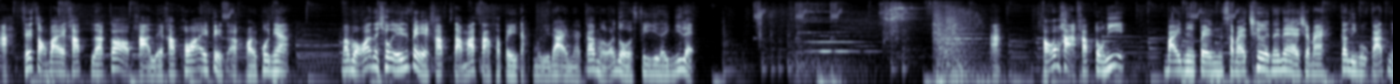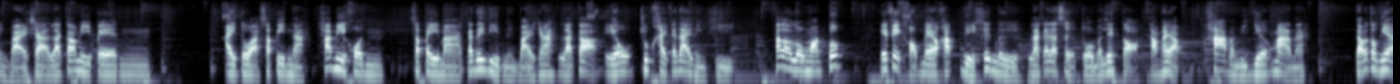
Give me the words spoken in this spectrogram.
อะเซตสองใบครับ แล้วก็ผ่านเลยครับ เพราะว่าไอฟเฟกต์ของพวกเนี้ย มาบอกว่าในช่วงเอ็นเฟกครับ สามารถสั่งสเปรย์จากมือได้นะ ก็เหมือนว่าโดดฟรีอะไรอย่างนี้แหละ เขาก็ผ่าครับตรงนี้ใบหนึ่งเป็นสแมชเชอร์แน่ๆใช่ไหมก็รีมูกัสหนึ่งใบใช่แล้วก็มีเป็นไอตัวสปินนะถ้ามีคนสเปย์มาก็ได้ดีดหนึ่งใบใช่ไหมแล้วก็เอลชุบใครก็ได้หนึ่งที ถ้าเราลงมอนปุ๊บเอฟเฟกต์ของแมวครับดีขึ้นมือแล้วก็จะเสิร์ฟตัวมาเล่นต่อทำให้แบบค่ามันมีเยอะมากนะ แต่ว่าตรงเนี้ย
